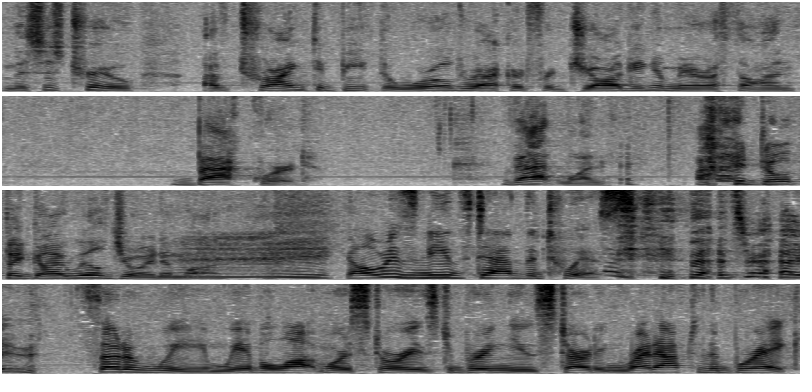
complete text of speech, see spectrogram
and this is true, of trying to beat the world record for jogging a marathon backward. That one, I don't think I will join him on. He always needs to have the twist. That's right. So do we, and we have a lot more stories to bring you starting right after the break.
